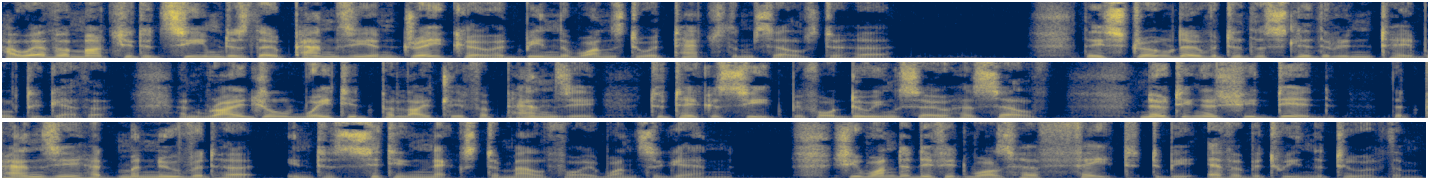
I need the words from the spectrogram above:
however much it had seemed as though Pansy and Draco had been the ones to attach themselves to her. They strolled over to the Slytherin table together, and Rigel waited politely for Pansy to take a seat before doing so herself, noting as she did that Pansy had manoeuvred her into sitting next to Malfoy once again. She wondered if it was her fate to be ever between the two of them.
